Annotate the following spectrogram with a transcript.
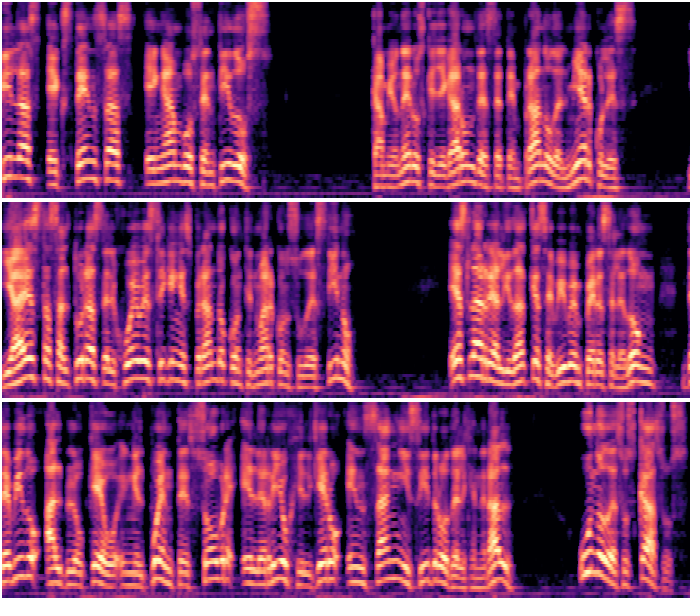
Filas extensas en ambos sentidos. Camioneros que llegaron desde temprano del miércoles y a estas alturas del jueves siguen esperando continuar con su destino. Es la realidad que se vive en Pérez Celedón debido al bloqueo en el puente sobre el río Gilguero en San Isidro del General. Uno de esos casos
